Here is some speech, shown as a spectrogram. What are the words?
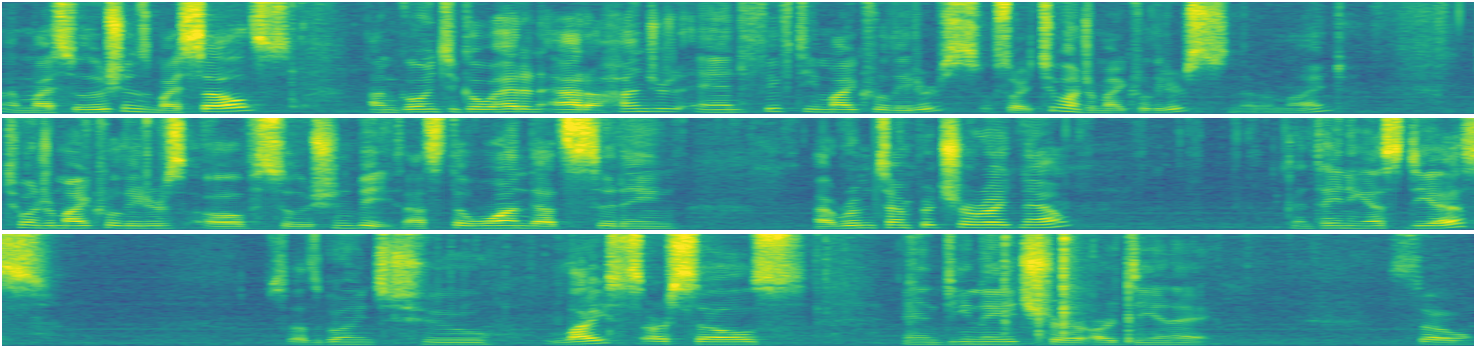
uh, my solutions, my cells, I'm going to go ahead and add 150 microliters, sorry, 200 microliters, never mind, 200 microliters of solution B. That's the one that's sitting at room temperature right now, containing SDS. So that's going to lyse our cells and denature our DNA. So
